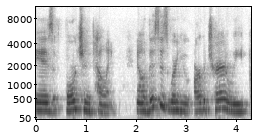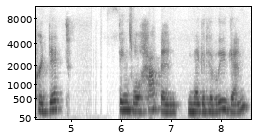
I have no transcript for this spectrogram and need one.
is fortune telling. Now, this is where you arbitrarily predict things will happen negatively again,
